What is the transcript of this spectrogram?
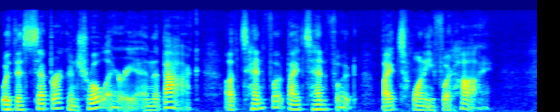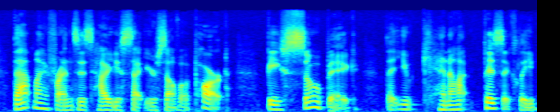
with a separate control area in the back of 10 foot by 10 foot by 20 foot high. That, my friends, is how you set yourself apart. Be so big that you cannot physically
